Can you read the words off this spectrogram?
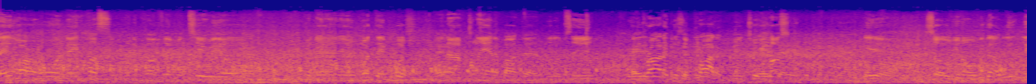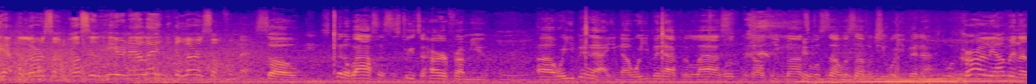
they are on they hustle when it comes to material and, and, what they push. They're not playing about that. You know what I'm saying? A product is a product, man. To Creative hustle. Yeah. So you know we got we, we have to learn something. Us in here in LA, we can learn something from that. So it's been a while since the streets have heard from you. Mm-hmm. Uh, where you been at? You know, where you been at for the last you know, few months? What's up? What's up with you? Where you been at? Well, currently, I'm in a,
